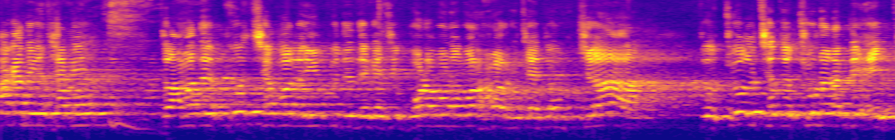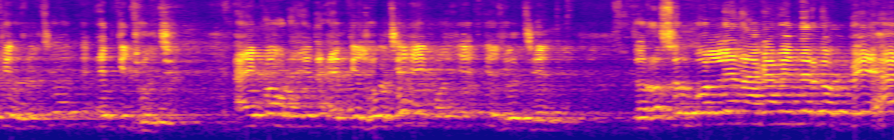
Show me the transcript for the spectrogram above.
টাকা দিয়ে থাকে। তো আমাদের কোচ্ছে বলে ইউপিতে দেখেছি, বড় বড় বড় হওয়ার চাইতে চা, তো চলছে তো চূড়া রাখতে এদিকে ঝুলছে এদিকে ঝুলছে। এই পা উঠে যেতে এদিকে ঝুলছে, এই পড়ে এদিকে ঝুলছে। তো রসুল বললেন আগামীদেরকে বেহা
